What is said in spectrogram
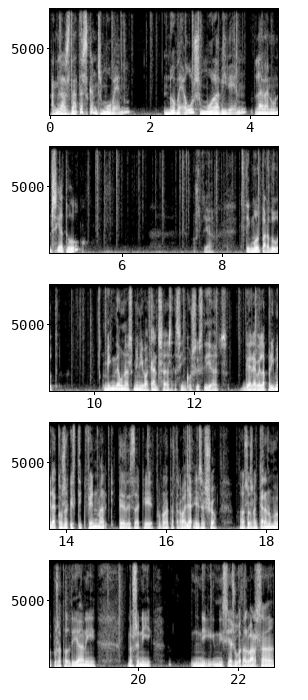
en les dates que ens movem, no veus molt evident la denúncia, tu? Hòstia, estic molt perdut. Vinc d'unes minivacances de 5 o 6 dies. Gairebé la primera cosa que estic fent, Marc, eh, des de que he tornat a treballar, és això. Aleshores, encara no m'he posat al dia ni... No sé ni, ni, ni si ha jugat al Barça,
